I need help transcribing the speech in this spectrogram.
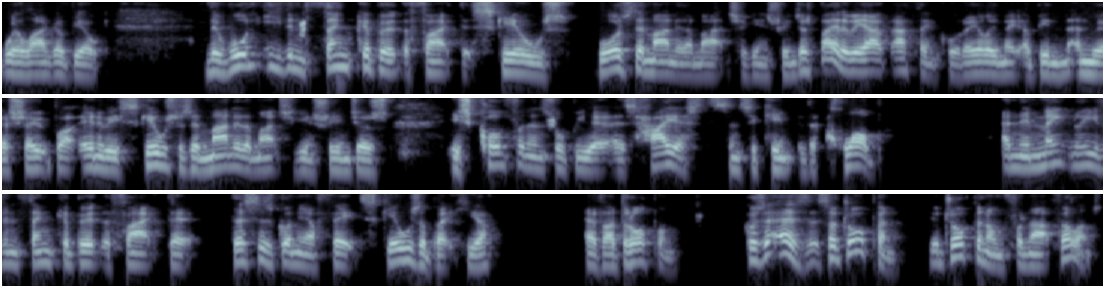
with Lagerbielke they won't even think about the fact that Scales was the man of the match against Rangers. By the way, I, I think O'Riley might have been in with a shout, but anyway, Scales was the man of the match against Rangers. His confidence will be at its highest since he came to the club. And they might not even think about the fact that this is going to affect Scales a bit here if I drop him. Because it is, it's a drop in. You're dropping him for Nat Phillips.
